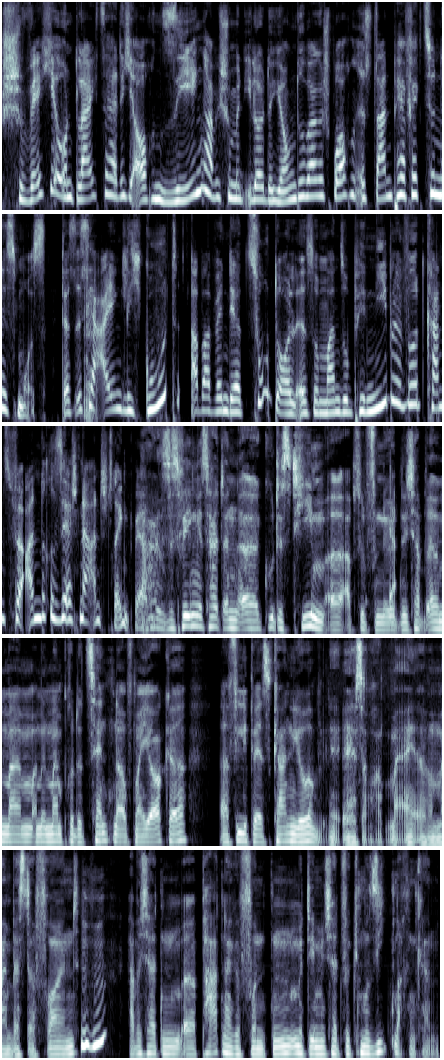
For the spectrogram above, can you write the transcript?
Schwäche und gleichzeitig auch ein Segen, habe ich schon mit Eloy de Jong drüber gesprochen, ist dann Perfektionismus. Das ist ja, ja eigentlich gut, aber wenn der zu doll ist und man so penibel wird, kann es für andere sehr schnell anstrengend werden. Ja, deswegen ist halt ein äh, gutes Team äh, absolut vonnöten. Ja. Ich habe äh, mit meinem Produzenten auf Mallorca äh, Felipe Escanio, er ist auch mein, äh, mein bester Freund, mhm. habe ich halt einen äh, Partner gefunden, mit dem ich halt wirklich Musik machen kann.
